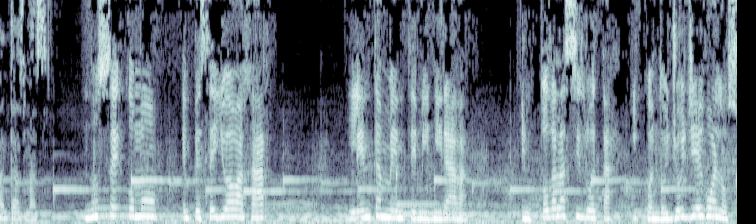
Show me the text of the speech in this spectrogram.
fantasmas. No sé cómo empecé yo a bajar lentamente mi mirada en toda la silueta y cuando yo llego a los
